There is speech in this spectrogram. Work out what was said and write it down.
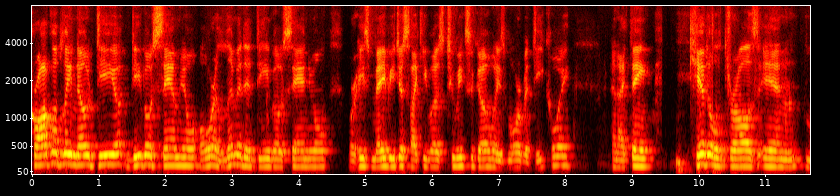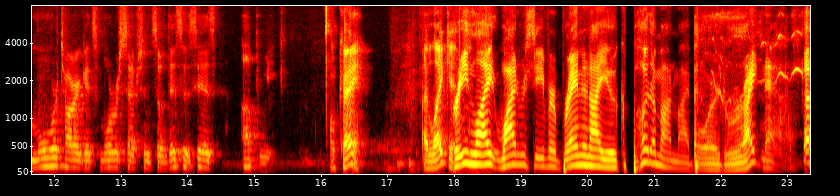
probably no Deebo Samuel or a limited Deebo Samuel, where he's maybe just like he was two weeks ago when he's more of a decoy. And I think Kittle draws in more targets, more receptions. So this is his up week. Okay. I like it. Green light, wide receiver, Brandon Aiyuk. Put him on my board right now.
